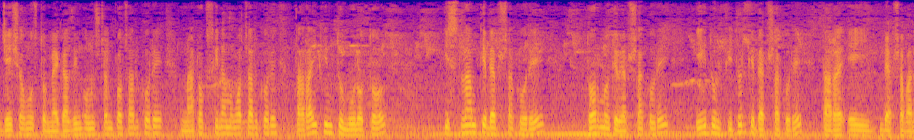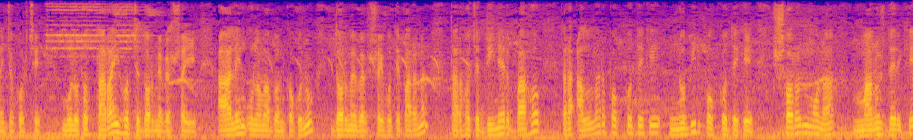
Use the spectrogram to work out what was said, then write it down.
যে সমস্ত ম্যাগাজিন অনুষ্ঠান প্রচার করে, নাটক, সিনেমা প্রচার করে, তারাই কিন্তু মূলত ইসলামকে ব্যবসা করে, ধর্মকে ব্যবসা করে ঈদ উল ফিতরকে ব্যবসা করে তারা এই ব্যবসা বাণিজ্য করছে। মূলত তারাই হচ্ছে ধর্মে ব্যবসায়ী। আলেম, উলামাগণ কখনো ধর্মের ব্যবসায়ী হতে পারে না। তারা হচ্ছে দিনের বাহক। তারা আল্লাহর পক্ষ থেকে, নবীর পক্ষ থেকে স্মরণমনা মানুষদেরকে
